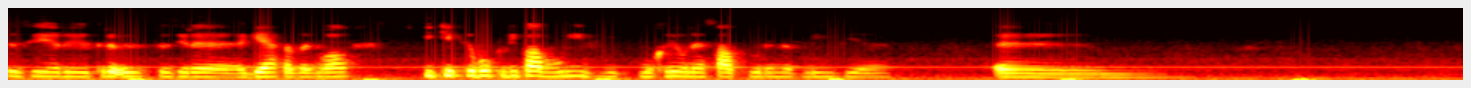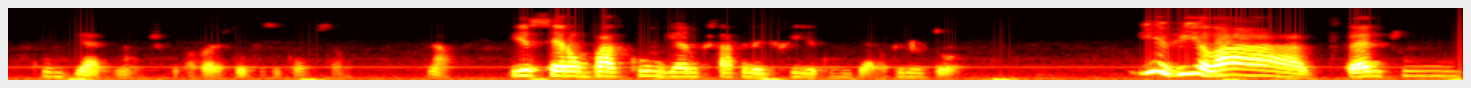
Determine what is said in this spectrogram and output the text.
fazer, fazer a, guerra de Angola, e que acabou por ir para a Bolívia, que morreu nessa altura na Bolívia. Hum, colombiano, não, desculpa, agora estou a fazer confusão. Não. Esse era um padre colombiano que estava na guerrilha colombiana, o Camilo Torres. E havia lá, portanto,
